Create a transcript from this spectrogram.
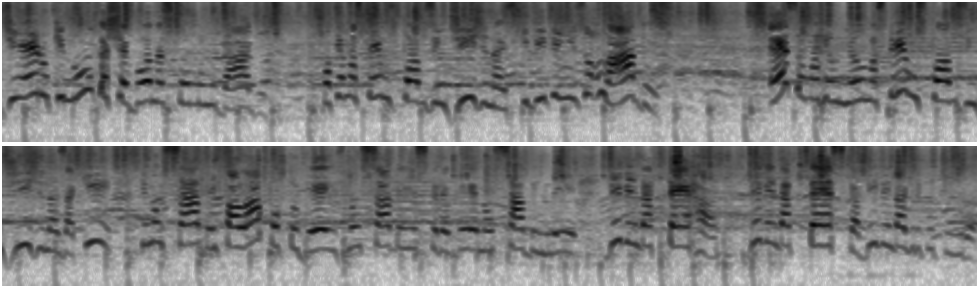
dinheiro que nunca chegou nas comunidades porque nós temos povos indígenas que vivem isolados. Essa é uma reunião, nós temos povos indígenas aqui que não sabem falar português, não sabem escrever, não sabem ler, vivem da terra, vivem da pesca, vivem da agricultura.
